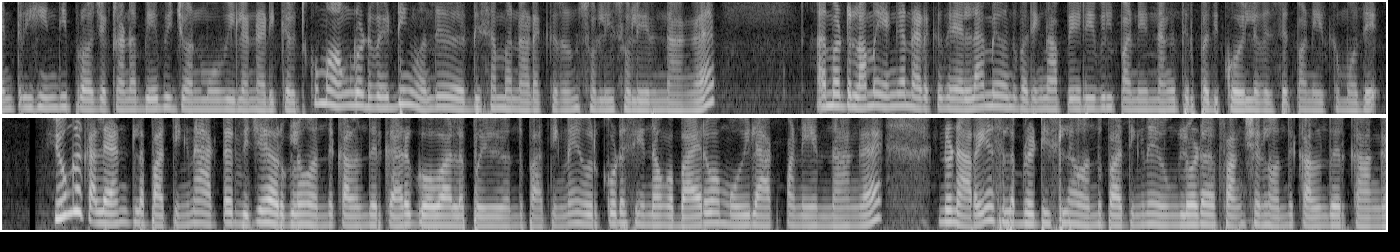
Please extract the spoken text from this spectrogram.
என்ட்ரி ஹிந்தி ப்ராஜெக்டான பேபி ஜான் மூவியில் நடிக்கிறதுக்கும் அவங்களோட வெட்டிங் வந்து டிசம்பர் நடக்குதுன்னு சொல்லி சொல்லியிருந்தாங்க. அது மட்டும் இல்லாமல் எங்கே நடக்குது எல்லாமே வந்து பார்த்திங்கன்னா அப்போயே ரிவீல் பண்ணியிருந்தாங்க. திருப்பதி கோயிலில் விசிட் பண்ணியிருக்கும் போதே இவங்க கல்யாணத்தில் பார்த்தீங்கன்னா ஆக்டர் விஜய் அவர்களும் வந்து கலந்துருக்காரு. கோவாவில் போய் வந்து பார்த்தீங்கன்னா இவர் கூட சேர்ந்து அவங்க பைரவா மூவியில் ஆக்ட் பண்ணியிருந்தாங்க. இன்னும் நிறைய செலிப்ரிட்டிஸ்லாம் வந்து பார்த்தீங்கன்னா இவங்களோட ஃபங்க்ஷனில் வந்து கலந்துருக்காங்க.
